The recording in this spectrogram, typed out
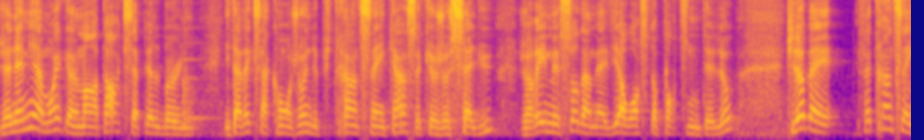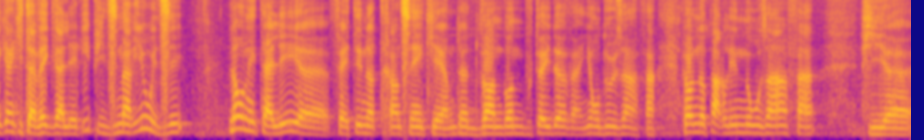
J'ai un ami à moi qui a un mentor qui s'appelle Bernie. Il est avec sa conjointe depuis 35 ans, ce que je salue. J'aurais aimé ça dans ma vie, avoir cette opportunité-là. Puis là, ben, il fait 35 ans qu'il est avec Valérie, puis il dit, Mario, il dit, là, on est allé euh, fêter notre 35e, devant une bonne bouteille de vin. Ils ont deux enfants. Puis on a parlé de nos enfants. Puis, euh,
